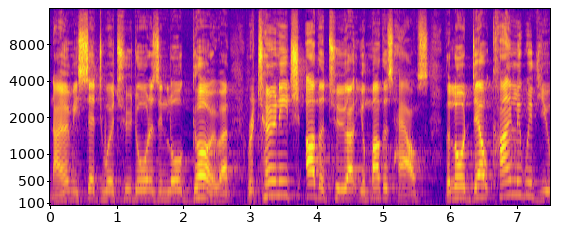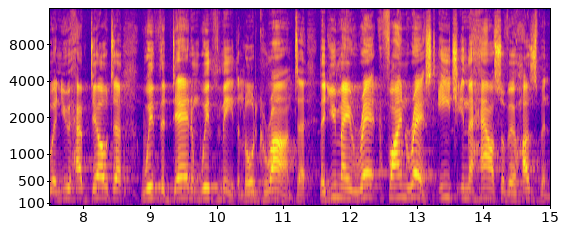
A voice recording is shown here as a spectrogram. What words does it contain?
Naomi said to her two daughters in law, Go, uh, return each other to uh, your mother's house. The Lord dealt kindly with you, and you have dealt uh, with the dead and with me. The Lord grant uh, that you may re- find rest, each in the house of her husband.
